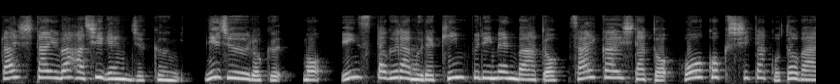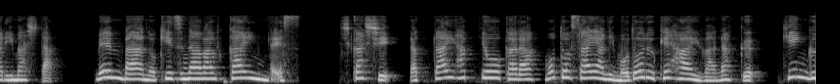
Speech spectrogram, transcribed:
退したいは橋源樹くん26もインスタグラムでキンプリメンバーと再会したと報告したことがありました。メンバーの絆は深いんです。しかし、脱退発表から元鞘に戻る気配はなく、キング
